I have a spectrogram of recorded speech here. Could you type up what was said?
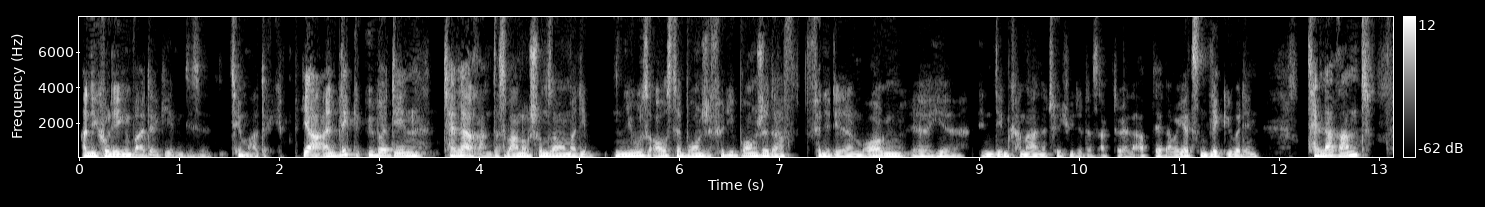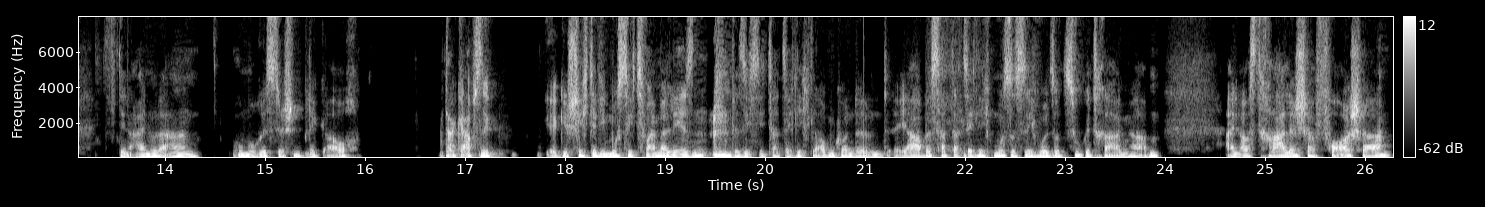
an die Kollegen weitergeben, diese Thematik. Ja, ein Blick über den Tellerrand. Das waren auch schon, sagen wir mal, die News aus der Branche für die Branche. Da findet ihr dann morgen äh, hier in dem Kanal natürlich wieder das aktuelle Update. Aber jetzt ein Blick über den Tellerrand, den einen oder anderen humoristischen Blick auch. Da gab es eine Geschichte, die musste ich zweimal lesen, bis ich sie tatsächlich glauben konnte. Und ja, aber es hat tatsächlich, muss es sich wohl so zugetragen haben. Ein australischer Forscher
